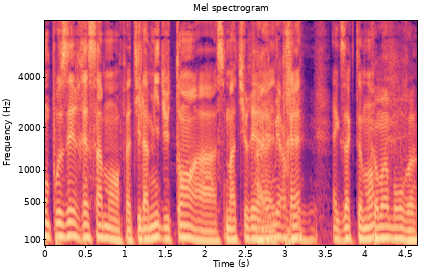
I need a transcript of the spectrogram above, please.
composé récemment en fait. Il a mis du temps à se maturer, À à, être prêt. Exactement. Comme un bon vin.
